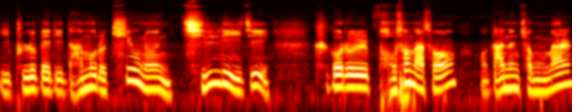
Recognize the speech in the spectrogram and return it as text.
이 블루베리 나무를 키우는 진리이지 그거를 벗어나서 어, 나는 정말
